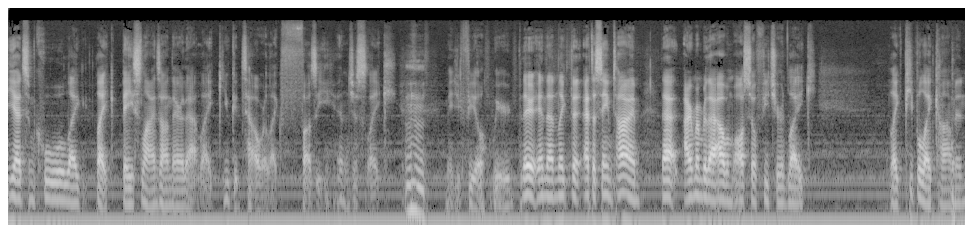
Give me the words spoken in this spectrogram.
he had some cool like like bass lines on there that like you could tell were like fuzzy and just like Mm-hmm. made you feel weird. There and then like the at the same time that I remember that album also featured like like people like Common,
